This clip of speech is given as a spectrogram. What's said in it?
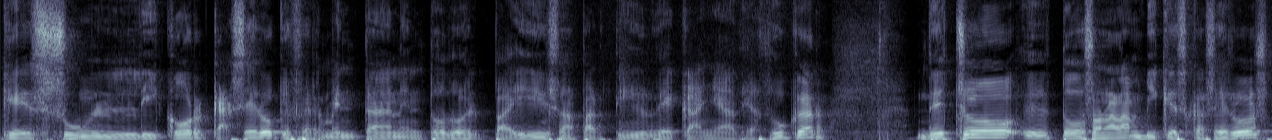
que es un licor casero que fermentan en todo el país a partir de caña de azúcar. De hecho, eh, todos son alambiques caseros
